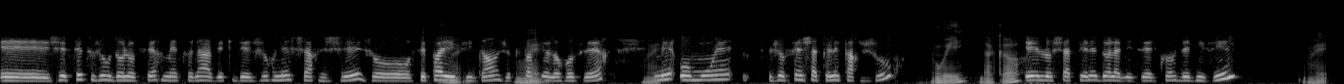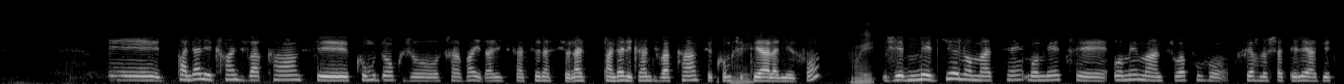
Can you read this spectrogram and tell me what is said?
Et j'essaie toujours de le faire maintenant avec des journées chargées. Ce n'est pas évident, je ne peux pas faire le rosaire. Ouais. Mais au moins, je fais un chapelet par jour. Oui, d'accord. Et le chapelet de la miséricorde divine. Oui. Et pendant les grandes vacances, c'est comme donc je travaille dans l'éducation nationale, pendant les grandes vacances, c'est comme j'étais à la maison. Oui. J'aimais bien le matin me mettre au même endroit pour faire le chapelet avec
